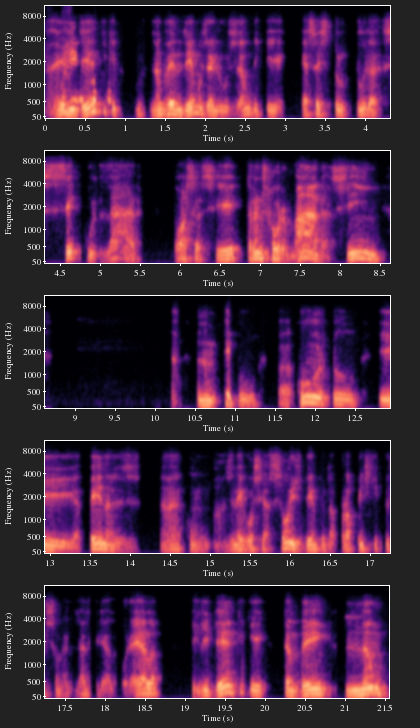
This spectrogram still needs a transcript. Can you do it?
É evidente que não vendemos a ilusão de que essa estrutura secular possa ser transformada assim, num tempo uh, curto e apenas com as negociações dentro da própria institucionalidade criada por ela. Evidente que também não,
